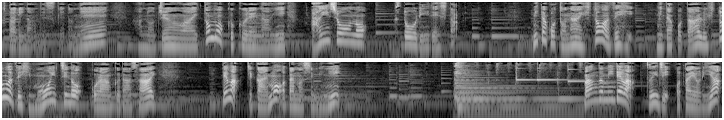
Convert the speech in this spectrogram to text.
二人なんですけどね。あの、純愛ともくくれない愛情のストーリーでした。見たことない人はぜひ、見たことある人はぜひもう一度ご覧ください。では、次回もお楽しみに。番組では随時お便りや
